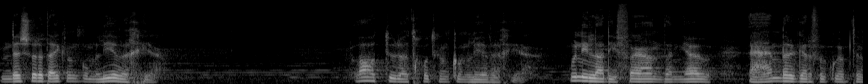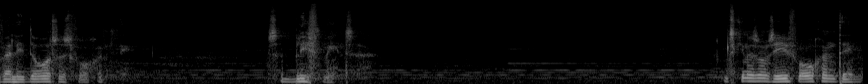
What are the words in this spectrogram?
En dis sodat hy kan kom lewe gee. Laat toe dat God kan kom lewe gee. Moenie laat die vyand aan jou 'n hamburger verkoop terwyl jy dors is volgens nie. Asseblief mense. Miskien is ons hier vanoggend en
